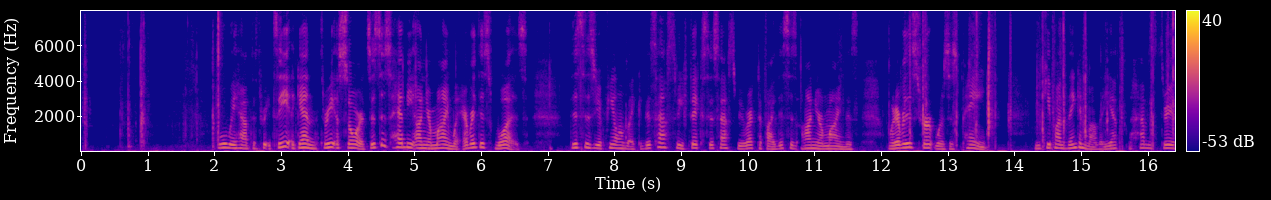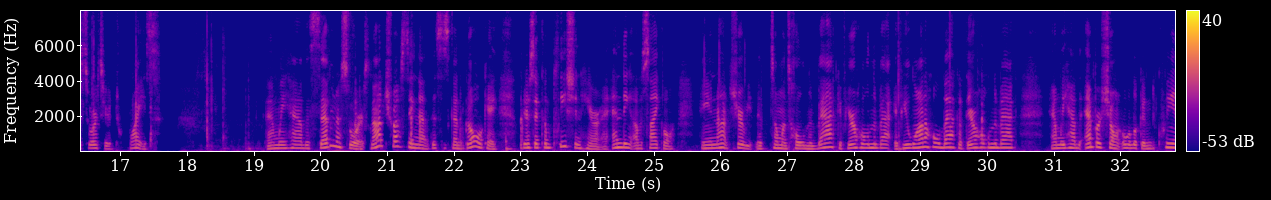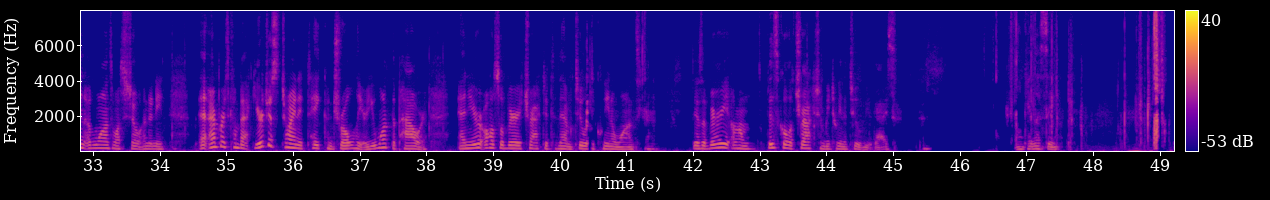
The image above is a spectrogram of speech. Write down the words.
Oh, we have the three. See, again, three of swords. This is heavy on your mind, whatever this was. This is your feeling like this has to be fixed. This has to be rectified. This is on your mind. This, whatever this hurt was, this pain. You keep on thinking about it. You have to have the three of swords here twice. And we have the Seven of Swords, not trusting that this is going to go okay. There's a completion here, an ending of a cycle. And you're not sure if someone's holding it back, if you're holding back, if you want to hold back, if they're holding back. And we have the Emperor showing. Oh, look, and the Queen of Wands wants to show underneath. The Emperor's come back. You're just trying to take control here. You want the power. And you're also very attracted to them, too, with the Queen of Wands here. There's a very um physical attraction between the two of you guys. Okay, let's see.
